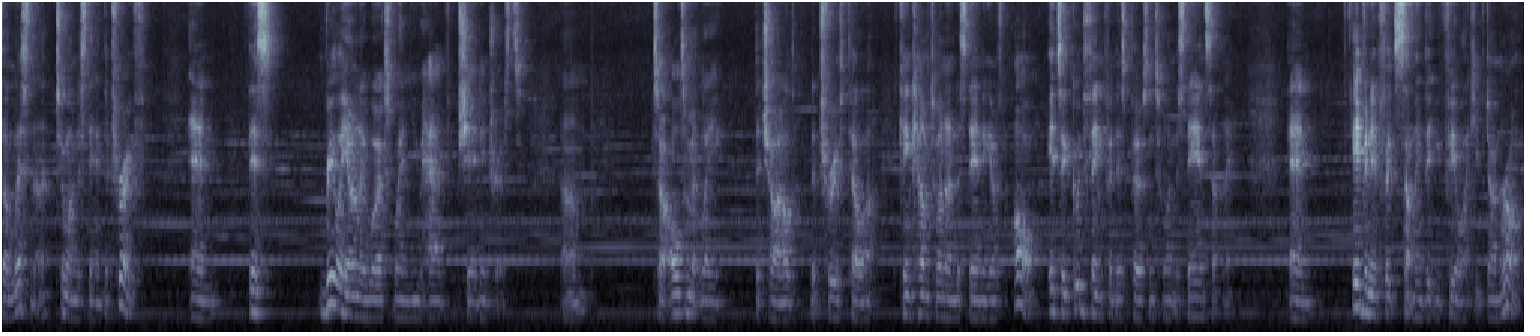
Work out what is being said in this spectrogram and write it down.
the listener to understand the truth. And this really only works when you have shared interests. Um, so ultimately, the child, the truth teller, can come to an understanding of, oh, it's a good thing for this person to understand something. And even if it's something that you feel like you've done wrong.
